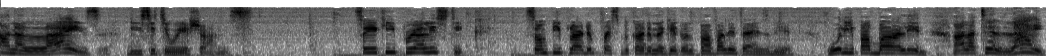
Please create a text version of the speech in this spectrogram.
analyze these situations. So you keep realistic. Some people are depressed because they don't get on Valentine's Day. Whole heap balling. All I tell lie.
